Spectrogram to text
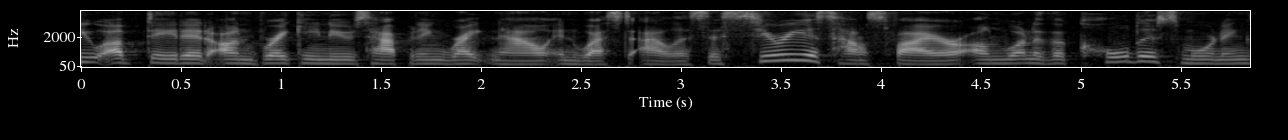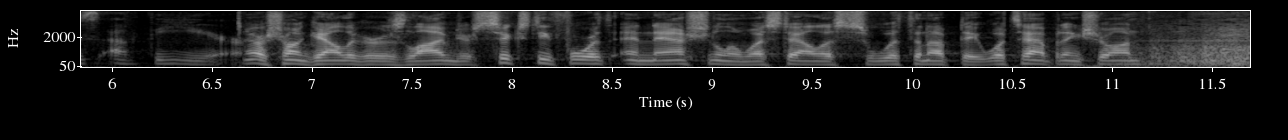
You updated on breaking news happening right now in West Allis. A serious house fire on one of the coldest mornings of the year. Our Shaun Gallagher is live near 64th and National in West Allis with an update. What's happening, Shaun?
